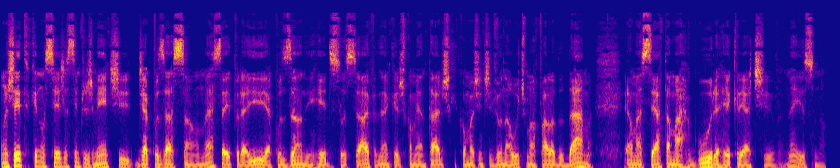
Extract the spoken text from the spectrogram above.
Um jeito que não seja simplesmente de acusação, não é sair por aí acusando em rede social e fazendo aqueles comentários que, como a gente viu na última fala do Dharma, é uma certa amargura recreativa. Não é isso, não.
